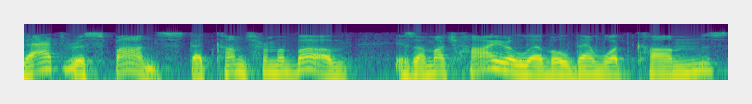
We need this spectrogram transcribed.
that response that comes from above is a much higher level than what comes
